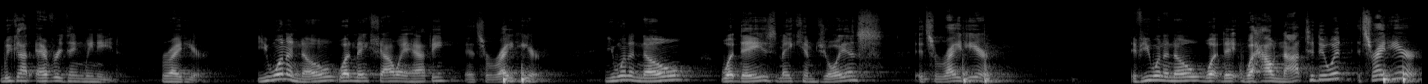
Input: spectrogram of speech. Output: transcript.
We got everything we need right here. You want to know what makes Yahweh happy? It's right here. You want to know what days make him joyous? It's right here. If you want to know what day, how not to do it, it's right here.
